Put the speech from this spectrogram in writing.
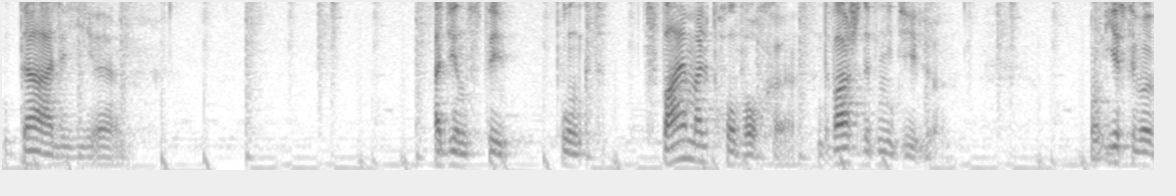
Далее. Одиннадцатый пункт. Zweimal pro Woche. Дважды в неделю. Ну, если вы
